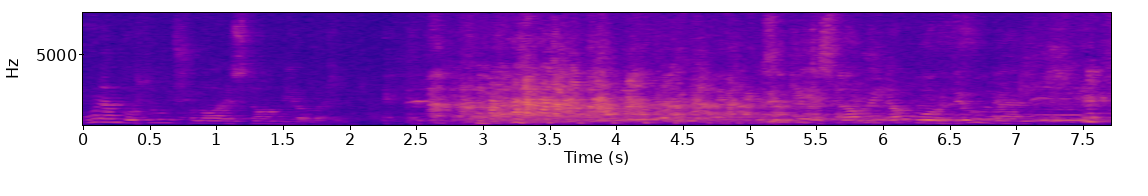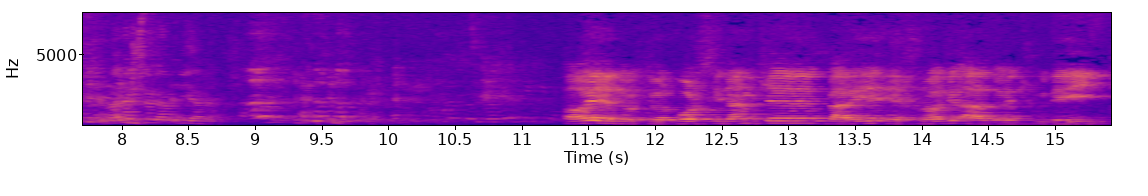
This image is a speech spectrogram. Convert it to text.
اونم گفته بود شما اسلام بیاورید. مثل که اسلام اینا برده بودن ولش دارم بیارم آقای دکتر پرسیدم که برای اخراج اعضای توده‌ای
